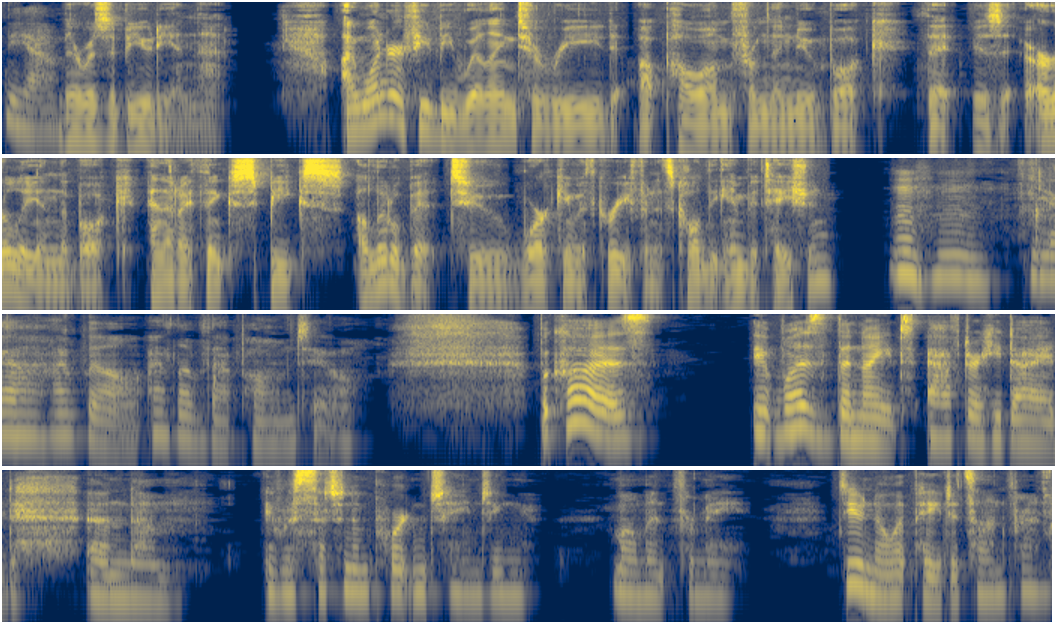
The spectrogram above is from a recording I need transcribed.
Yeah. There was a beauty in that. I wonder if you'd be willing to read a poem from the new book that is early in the book and that I think speaks a little bit to working with grief, and it's called The Invitation. Mm-hmm. Yeah, I will. I love that poem too. Because it was the night after he died, and um, it was such an important changing moment for me. Do you know what page it's on, friend?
